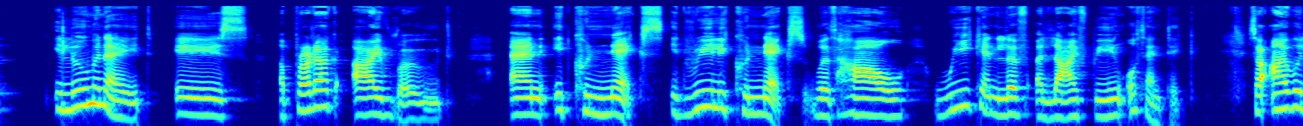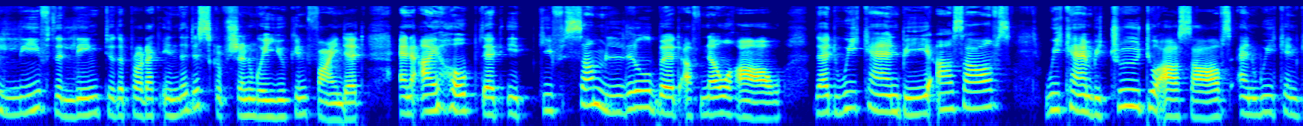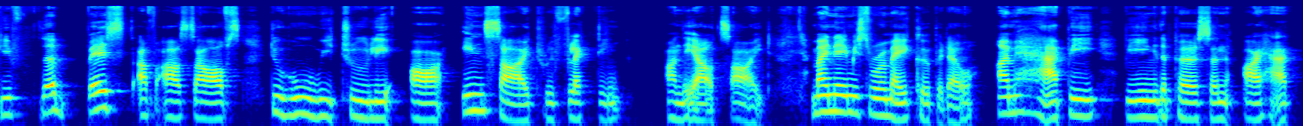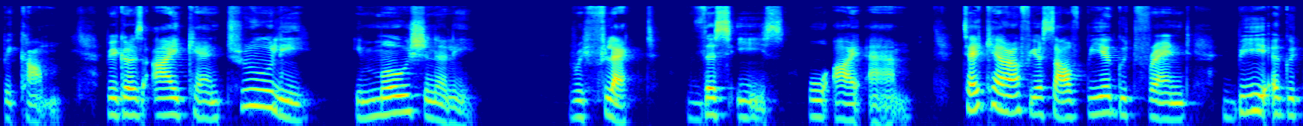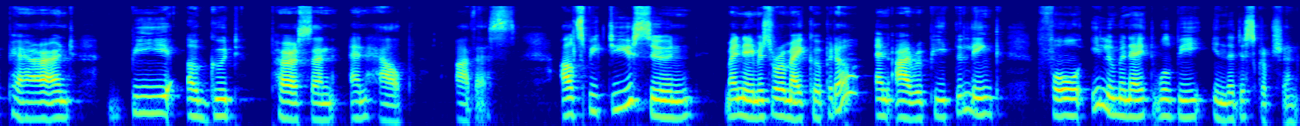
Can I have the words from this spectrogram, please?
Illuminate is a product I wrote and it connects, it really connects with how we can live a life being authentic. So I will leave the link to the product in the description where you can find it. And I hope that it gives some little bit of know how that we can be ourselves, we can be true to ourselves, and we can give the best of ourselves to who we truly are inside, reflecting on the outside. My name is Romay Cupido. I'm happy being the person I had become because I can truly, emotionally reflect this is who I am. Take care of yourself, be a good friend, be a good parent, be a good person, and help others. I'll speak to you soon. My name is Romay Cupido, and I repeat the link for Illuminate will be in the description.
